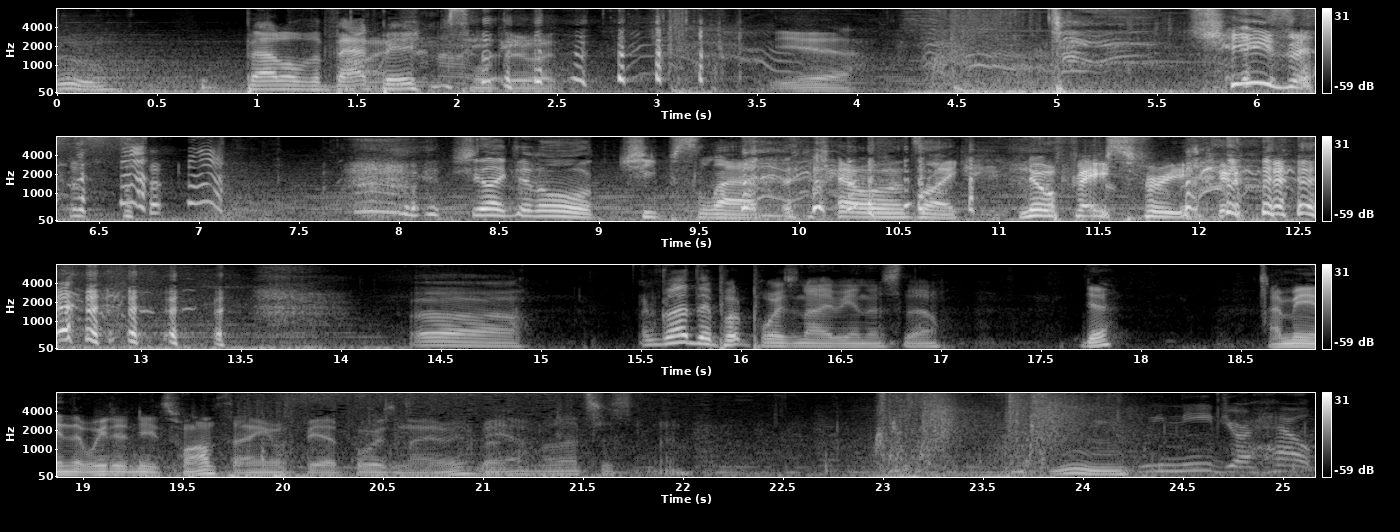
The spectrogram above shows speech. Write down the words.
Ooh. Battle of the Bat Babes. We'll do it. yeah. Jesus! She like did a little cheap slap. Catwoman's like, no face for you. uh, I'm glad they put Poison Ivy in this, though. yeah. I mean that we didn't need Swamp Thing if we had Poison Ivy. But Yeah, well, that's just. well. Hmm. We need your help,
